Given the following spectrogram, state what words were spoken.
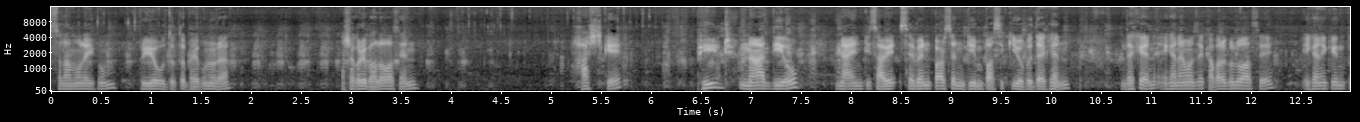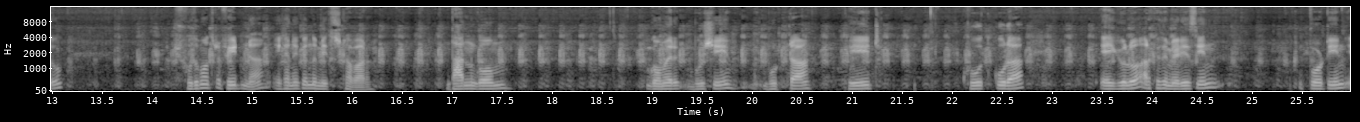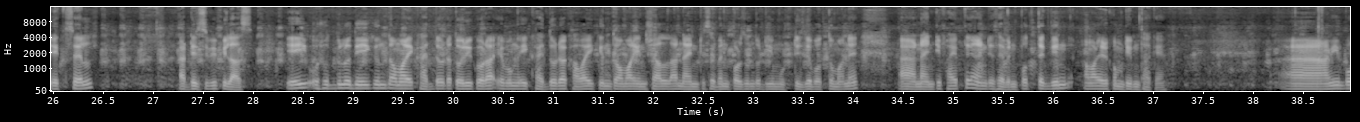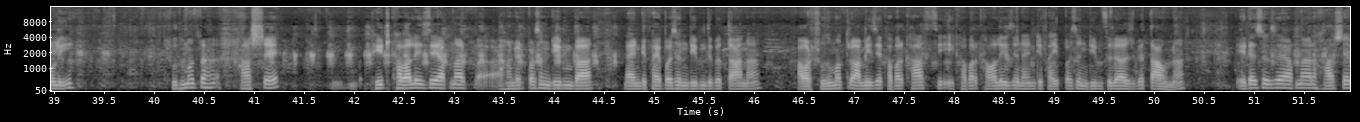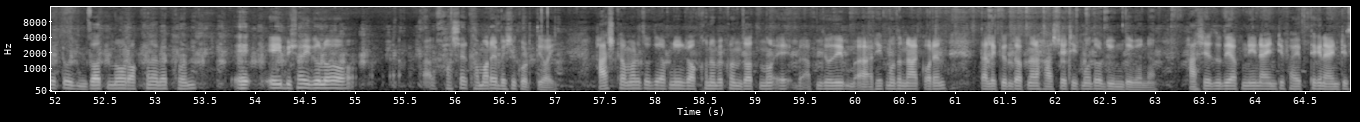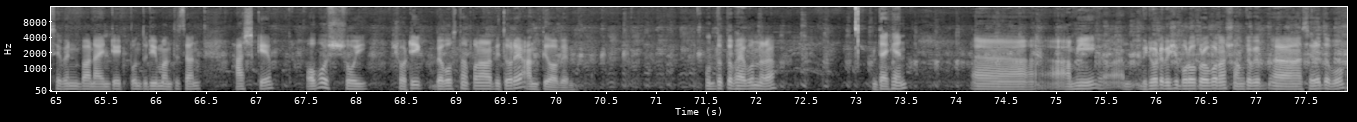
আসসালামু আলাইকুম। প্রিয় উদ্যোক্তা ভাই বোনেরা আশা করি ভালো আছেন। হাঁসকে ফিড না দিয়েও নাইনটি সেভেন পার্সেন্ট ডিম পাসে কীভাবে দেখেন? দেখেন, এখানে আমার যে খাবারগুলো আছে, এখানে কিন্তু শুধুমাত্র ফিড না, এখানে কিন্তু মিক্সড খাবার। ধান, গম, গমের ভুসি, ভুট্টা ফিড খুদ, কুড়া, এইগুলো আর কিছু medicine protein excel DCP plus এই ওষুধগুলো দিয়েই কিন্তু আমার এই খাদ্যটা তৈরি করা এবং এই খাদ্যটা খাওয়াই কিন্তু আমার ইনশাল্লাহ নাইনটি সেভেন পর্যন্ত ডিম উঠছে যে বর্তমানে নাইনটি ফাইভ থেকে নাইনটি সেভেন প্রত্যেক দিন আমার এরকম ডিম থাকে। আমি বলি, শুধুমাত্র হাঁসে ফিট খাওয়ালেই যে আপনার হান্ড্রেড পার্সেন্ট ডিম বা নাইনটি ফাইভ পার্সেন্ট ডিম দেবে তা না। আবার শুধুমাত্র আমি যে খাবার খাওয়াচ্ছি এই খাবার খাওয়ালেই যে নাইনটি ফাইভ পার্সেন্ট ডিম চলে আসবে তাও না। এটা হচ্ছে যে আপনার হাঁসের একটু যত্ন, রক্ষণাবেক্ষণ এই বিষয়গুলো হাঁসের খামারে বেশি করতে হয়। হাঁস খামারে যদি আপনি রক্ষণাবেক্ষণ যত্ন আপনি যদি ঠিকমতো না করেন, তাহলে কিন্তু আপনার হাঁসে ঠিকমতো ডিম দেবে না। হাঁসে যদি আপনি নাইনটি ফাইভ থেকে নাইনটি সেভেন বা নাইনটি এইট পর্যন্ত ডিম আনতে চান, হাঁসকে অবশ্যই সঠিক ব্যবস্থাপনার ভিতরে আনতে হবে। উদ্যোক্তা ভাই বোনেরা, দেখেন আমি ভিডিওটা বেশি বড় করব না, সংক্ষেপে ছেড়ে দেবো।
